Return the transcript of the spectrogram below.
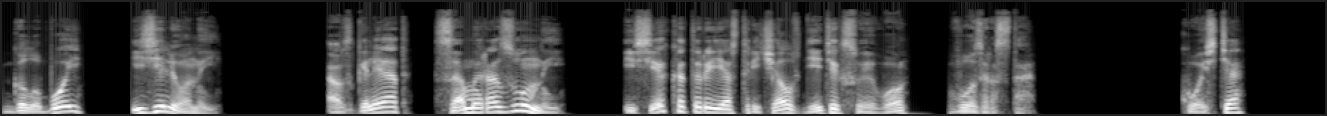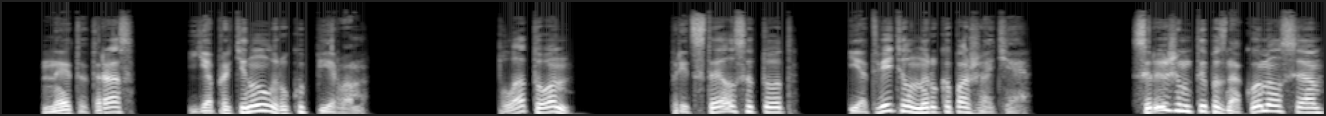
голубой и зеленый а взгляд самый разумный из всех, которые я встречал в детях своего возраста. Костя. На этот раз я протянул руку первым. Платон. Представился тот и ответил на рукопожатие. «С Рыжим ты познакомился,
